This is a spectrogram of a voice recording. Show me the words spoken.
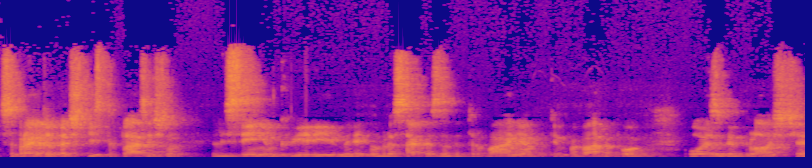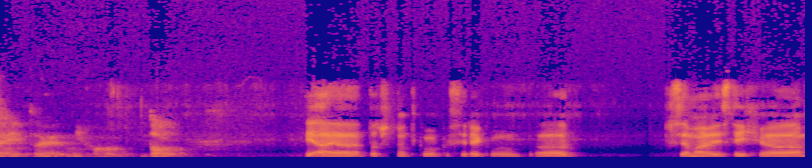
Se pravi, to je pač tisto klasično. leseni okviri, verjetno brez vsakega zavetrovanja, potem pa ga lepo OSB plošče in to je njihov dom. Ja, ja, točno tako, kot si rekel. Uh, vse imajo iz teh uh,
